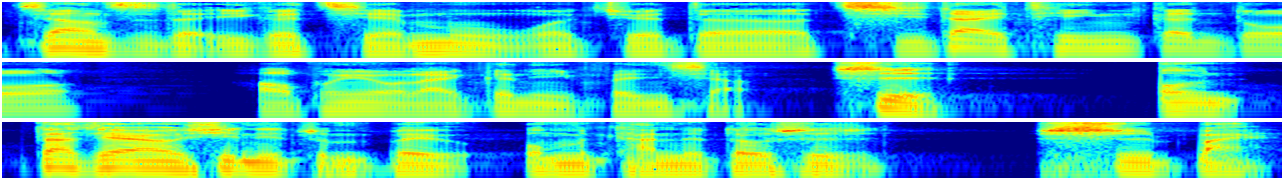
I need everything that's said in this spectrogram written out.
这样子的一个节目，我觉得期待听更多好朋友来跟你分享。是，我们，大家要心理准备，我们谈的都是失败，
